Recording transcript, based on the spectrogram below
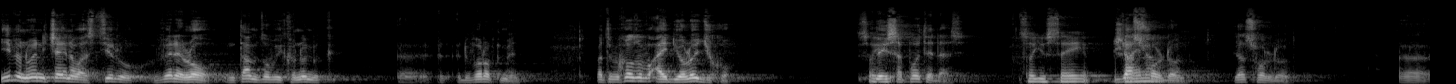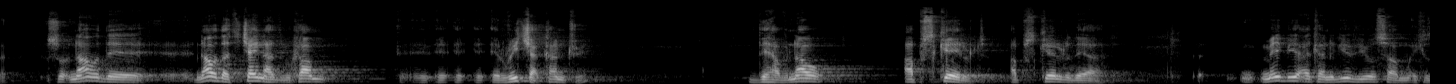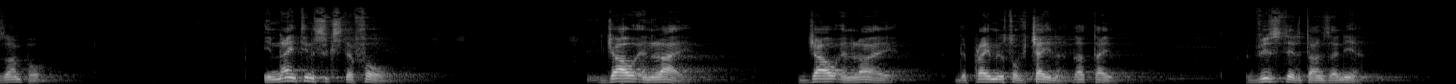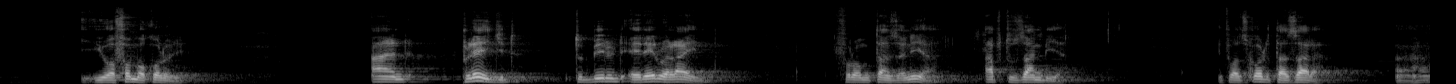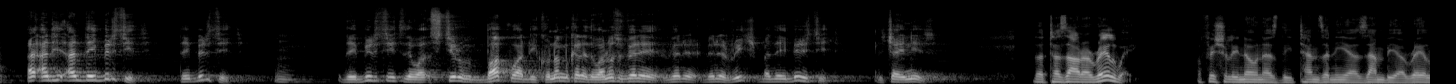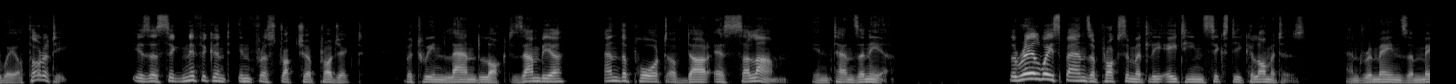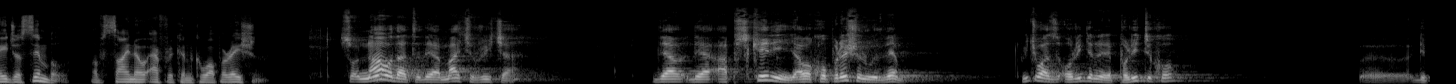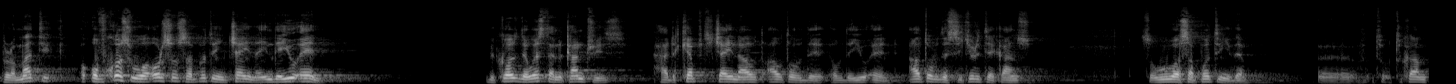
Even when China was still very low in terms of economic uh, development, but because of ideological, so they you, supported us. So you say China? Just hold on. Just hold on. Uh, so now, the, now that China has become a, a, a richer country, they have now upscaled, upscaled their. Maybe I can give you some example. In 1964, Zhou Enlai, Zhou Enlai, the Prime Minister of China that time, visited Tanzania, your former colony, and pledged to build a railway line from Tanzania up to Zambia. It was called Tazara. Uh-huh. And, and they built it. They built it. Mm. They built it. They were still backward economically. They were not very, very, very rich, but they built it, the Chinese. The Tazara Railway, officially known as the Tanzania Zambia Railway Authority, is a significant infrastructure project between landlocked Zambia and the port of Dar es Salaam in Tanzania. The railway spans approximately 1860 kilometers and remains a major symbol of Sino African cooperation. So now that they are much richer, they are, they are upscaling our cooperation with them, which was originally political, diplomatic. Of course, we were also supporting China in the UN because the Western countries had kept China out, out of, the, of the UN, out of the Security Council. So we were supporting them uh, to, to come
